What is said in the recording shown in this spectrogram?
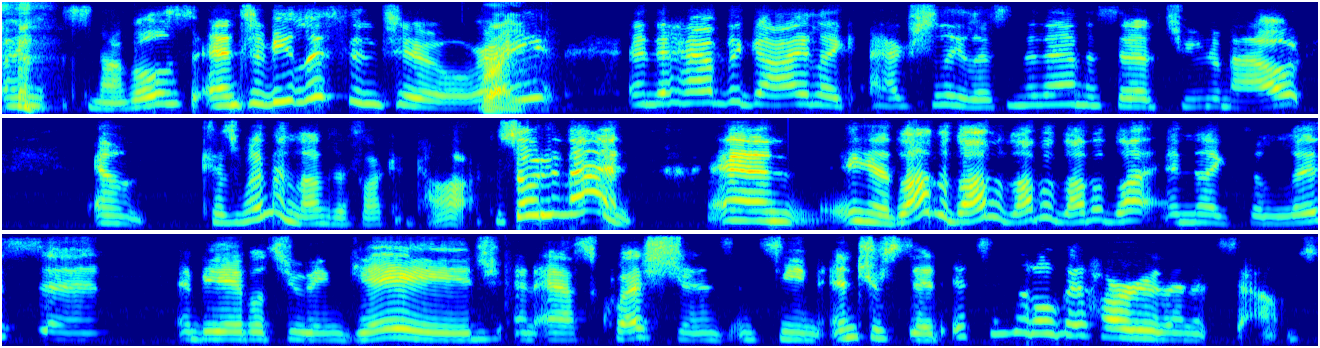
and snuggles, and to be listened to, Right. right? And to have the guy like actually listen to them instead of tune them out, and because women love to fucking talk, so do men, and you know, blah blah blah blah blah blah blah blah and like to listen and be able to engage and ask questions and seem interested, it's a little bit harder than it sounds.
